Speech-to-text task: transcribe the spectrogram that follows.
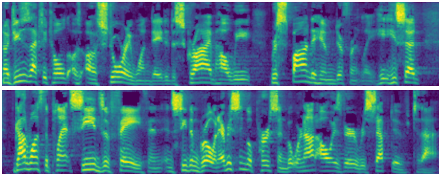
Now, Jesus actually told a, a story one day to describe how we respond to Him differently. He, he said, God wants to plant seeds of faith and, and see them grow in every single person, but we're not always very receptive to that.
